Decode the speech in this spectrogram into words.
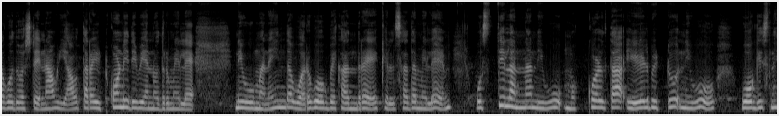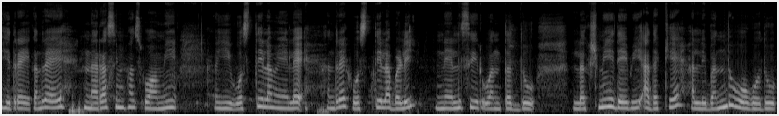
ಆಗೋದು ಅಷ್ಟೇ. ನಾವು ಯಾವ ಥರ ಇಟ್ಕೊಂಡಿದ್ದೀವಿ ಅನ್ನೋದ್ರ ಮೇಲೆ. ನೀವು ಮನೆಯಿಂದ ಹೊರಗೆ ಹೋಗ್ಬೇಕಂದ್ರೆ ಕೆಲಸದ ಮೇಲೆ ಹೊಸ್ತಿಲನ್ನು ನೀವು ಮೊಕ್ಕೊಳ್ತಾ ಹೇಳ್ಬಿಟ್ಟು ನೀವು ಹೋಗಿ ಸ್ನೇಹಿತರೆ. ಏಕೆಂದರೆ ನರಸಿಂಹ ಸ್ವಾಮಿ ಈ ಹೊಸ್ತಿಲ ಮೇಲೆ, ಅಂದರೆ ಹೊಸ್ತಿಲ ಬಳಿ ನೆಲೆಸಿರುವಂಥದ್ದು. ಲಕ್ಷ್ಮೀದೇವಿ ಅದಕ್ಕೆ ಅಲ್ಲಿ ಬಂದು ಹೋಗೋದು.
